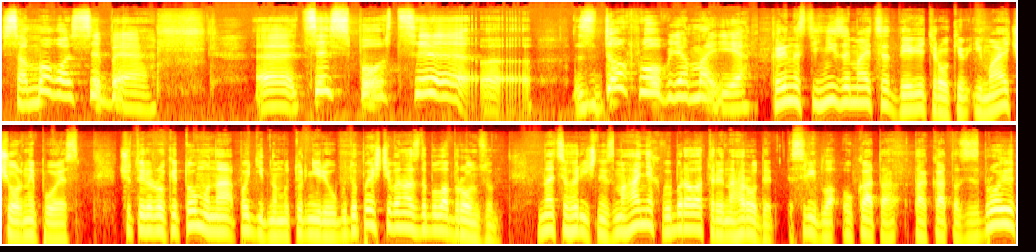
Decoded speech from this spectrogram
самого себе. Е, Це спорт, це е, здоров'я моє. Карина Стігній займається 9 років і має чорний пояс. Чотири роки тому на подібному турнірі у Будапешті вона здобула бронзу. На цьогорічних змаганнях вибрала три нагороди: срібла у ката та ката зі зброєю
